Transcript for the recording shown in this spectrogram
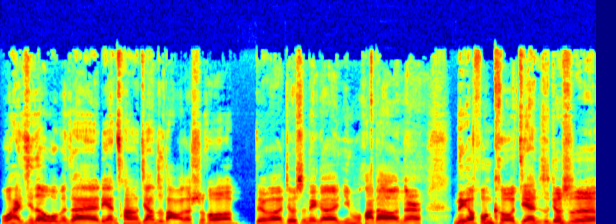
我还记得我们在镰仓江之岛的时候，对吧？就是那个樱木花道那儿，那个风口简直就是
